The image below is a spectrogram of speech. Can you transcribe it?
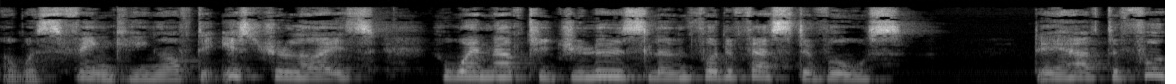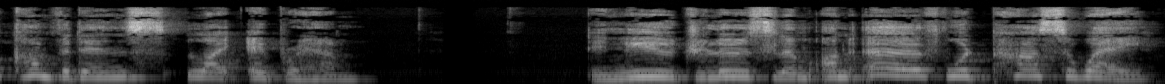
I was thinking of the Israelites who went up to Jerusalem for the festivals they have the full confidence like Abraham. They knew Jerusalem on earth would pass away.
